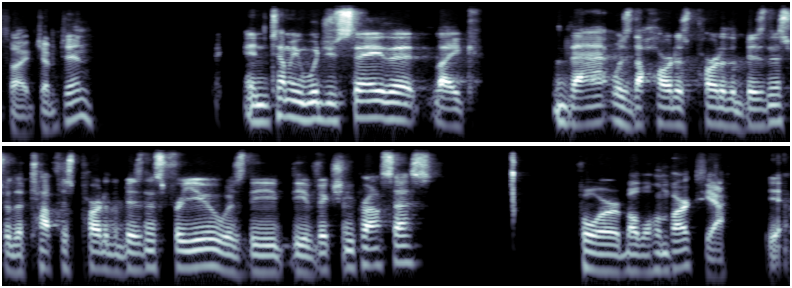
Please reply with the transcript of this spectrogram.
So I jumped in. And tell me, would you say that like that was the hardest part of the business or the toughest part of the business for you was the the eviction process? For mobile home parks, yeah. Yeah.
